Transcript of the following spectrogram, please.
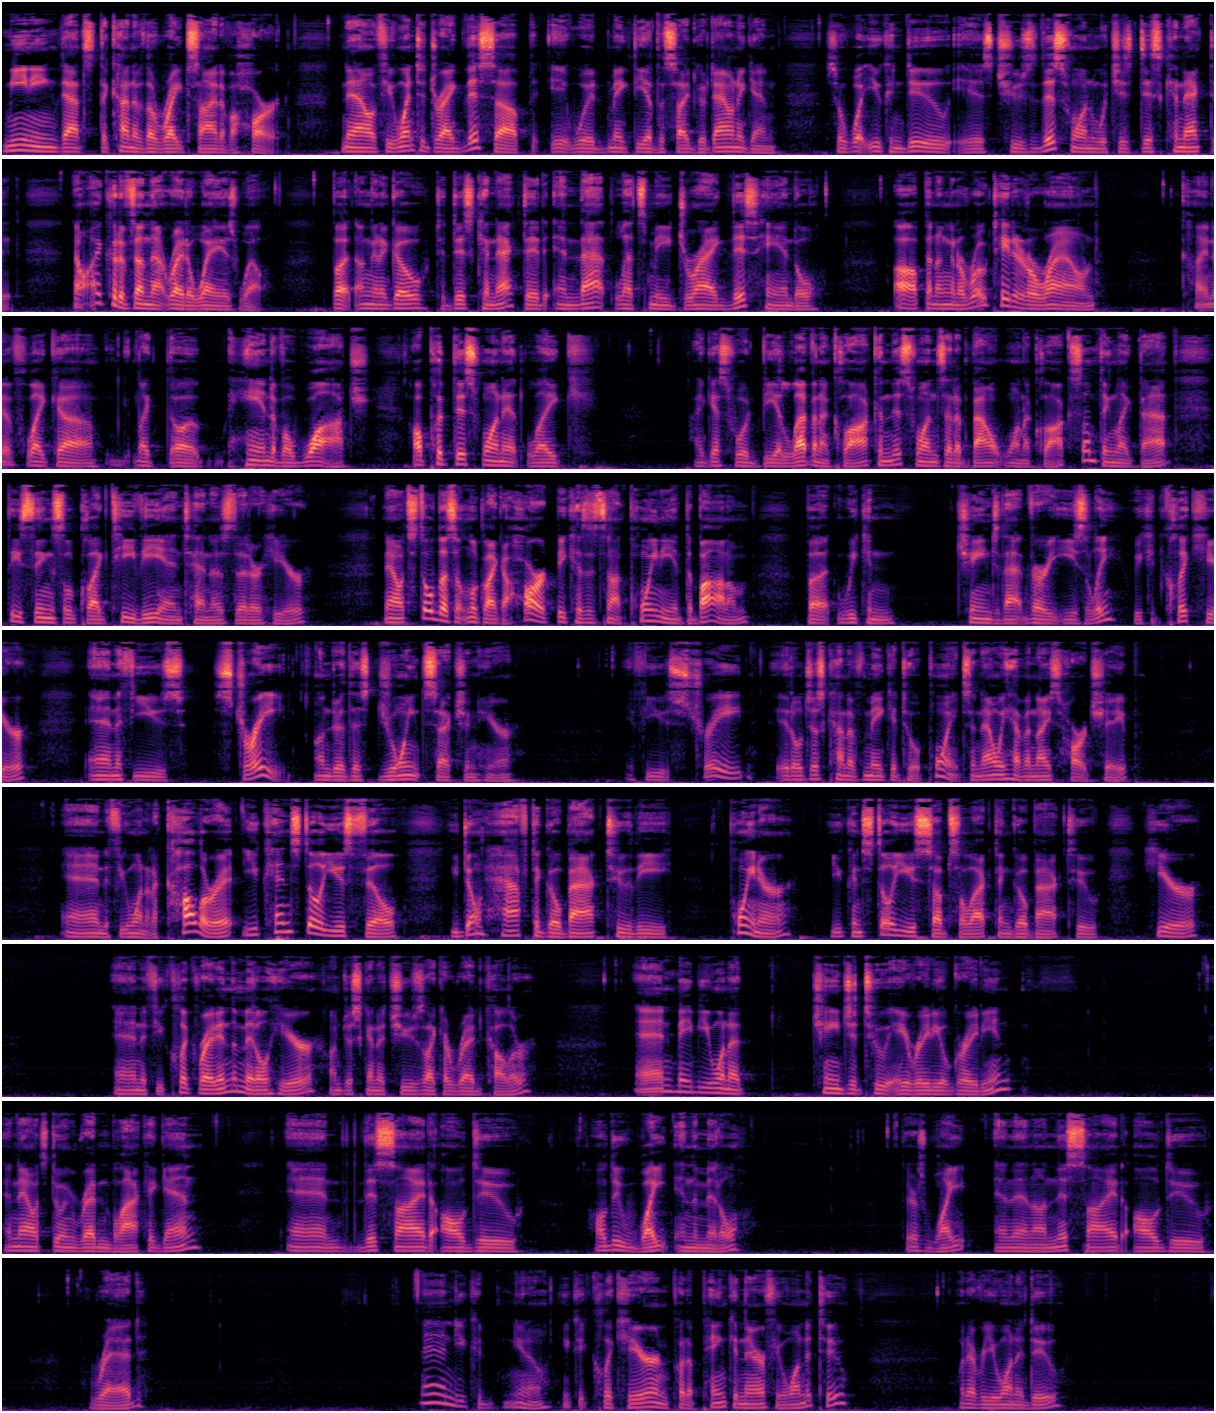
meaning that's the kind of the right side of a heart. Now, if you went to drag this up, it would make the other side go down again. So what you can do is choose this one, which is disconnected. Now, I could have done that right away as well, but I'm going to go to disconnected, and that lets me drag this handle up, and I'm going to rotate it around, kind of like a, like the hand of a watch. I'll put this one at like, I guess would be 11 o'clock, and this one's at about 1 o'clock, something like that. These things look like TV antennas that are here. Now it still doesn't look like a heart because it's not pointy at the bottom, but we can change that very easily. We could click here, and if you use straight under this joint section here, if you use straight, it'll just kind of make it to a point. So now we have a nice heart shape. And if you wanted to color it, you can still use fill. You don't have to go back to the pointer. You can still use subselect and go back to here. And if you click right in the middle here, I'm just going to choose like a red color and maybe you want to change it to a radial gradient. And now it's doing red and black again. And this side I'll do I'll do white in the middle. There's white, and then on this side I'll do red. And you could, you know, you could click here and put a pink in there if you wanted to. Whatever you want to do.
